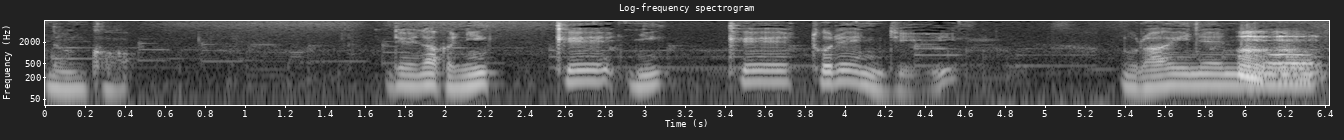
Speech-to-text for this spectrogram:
なんか、で、なんか日経、日経トレンディ？の来年の、うんうんうん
